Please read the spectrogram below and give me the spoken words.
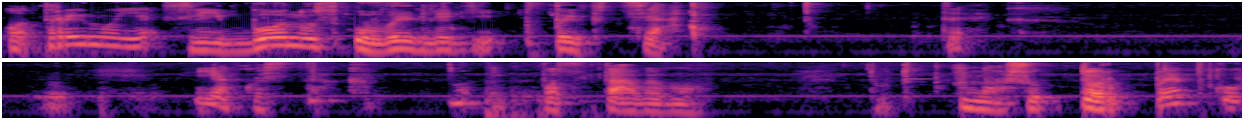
отримує свій бонус у вигляді пивця. Так. Якось так. Ну і поставимо тут нашу торпедку,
